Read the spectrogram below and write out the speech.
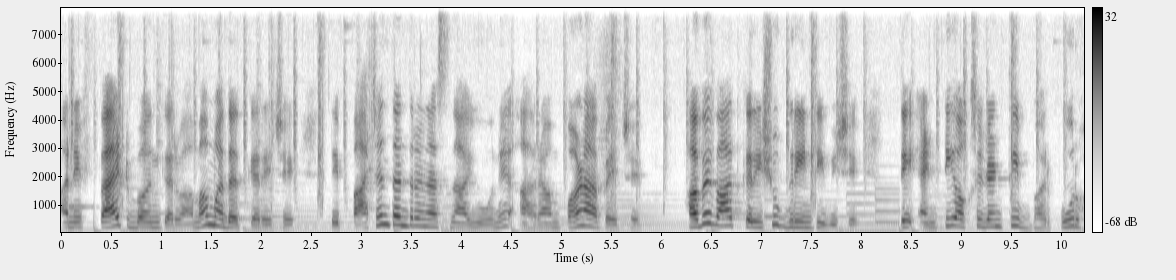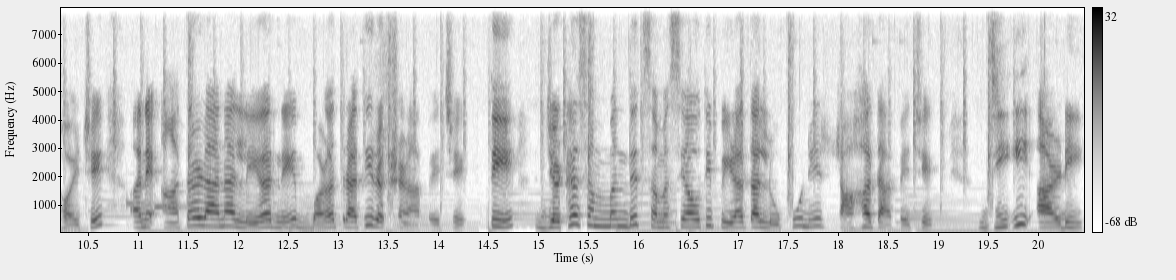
અને ફેટ બર્ન કરવામાં મદદ કરે છે. તે પાચન તંત્રના સ્નાયુઓને આરામ પણ આપે છે. હવે વાત કરીશું ગ્રીન ટી વિશે. તે એન્ટીઓક્સિડન્ટથી ભરપૂર હોય છે અને આંતરડાના લેયરને બળતરાથી રક્ષણ આપે છે. તે જઠર સંબંધિત સમસ્યાઓથી પીડાતા લોકોને રાહત આપે છે. જીઈઆરડી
